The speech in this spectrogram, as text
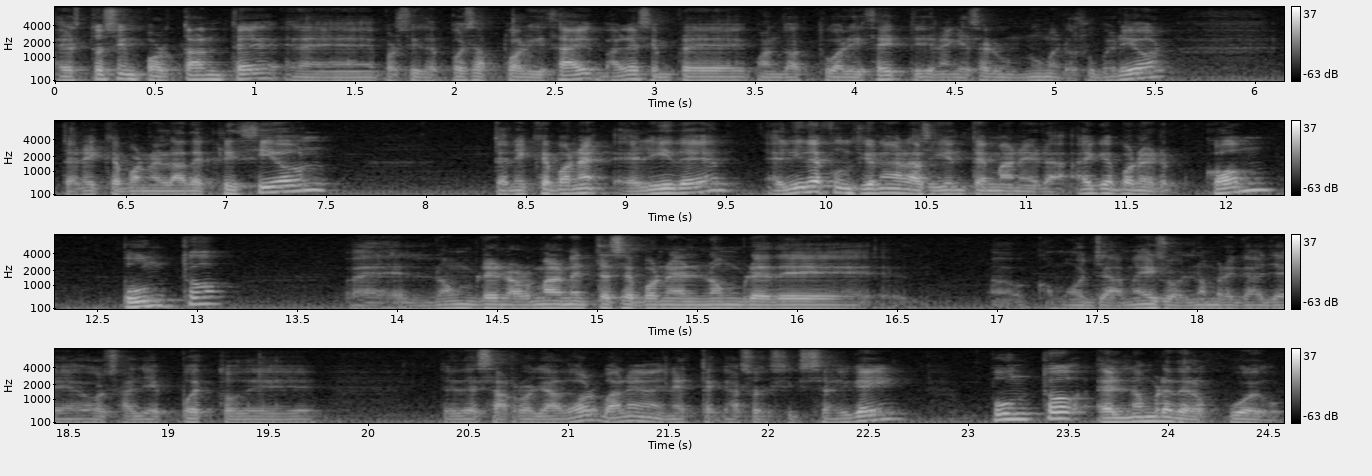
Esto es importante por si después actualizáis, ¿vale? Siempre cuando actualicéis tiene que ser un número superior tenéis que poner la descripción, tenéis que poner el ID. El ID funciona de la siguiente manera. Hay que poner com, punto, el nombre normalmente se pone el nombre de, como os llaméis, o el nombre que os hayáis puesto de, desarrollador, ¿vale? En este caso es Pixel Game, punto, el nombre del juego.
